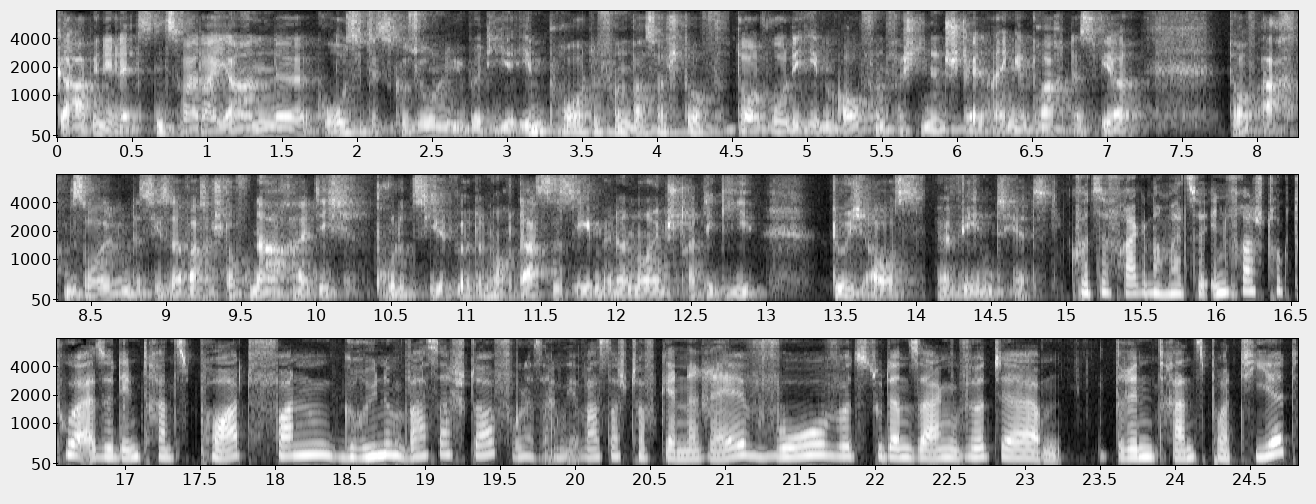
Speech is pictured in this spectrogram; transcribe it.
gab in den letzten zwei, drei Jahren eine große Diskussion über die Importe von Wasserstoff. Dort wurde eben auch von verschiedenen Stellen eingebracht, dass wir darauf achten sollten, dass dieser Wasserstoff nachhaltig produziert wird. Und auch das ist eben in der neuen Strategie durchaus erwähnt jetzt. Kurze Frage nochmal zur Infrastruktur, also dem Transport von grünem Wasserstoff oder sagen wir Wasserstoff generell. Wo würdest du dann sagen, wird der drin transportiert?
